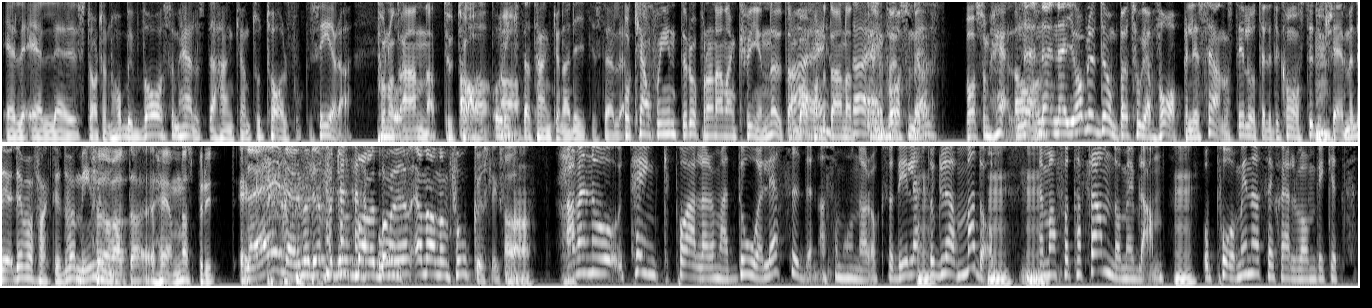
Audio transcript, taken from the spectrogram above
eller, eller starta en hobby. Vad som helst där han kan totalfokusera. På något och, annat Ja, totalt. och Ja. rikta tankarna dit istället. Och kanske inte då på någon annan kvinna utan bara på något annat nej, intresse. vad som helst. vad som helst. När, när, när jag blev dumpad tog jag vapenlicens. Det låter lite konstigt i och för sig, men det, det var faktiskt, det var min... För att äh, hämnas på ditt ex. Nej, nej, men det, för det var bara, bara en, en annan fokus liksom. Ja. Ja, men och tänk på alla de här dåliga sidorna som hon har också. Det är lätt att glömma dem. Men man får ta fram dem ibland och påminna sig själv om vilket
